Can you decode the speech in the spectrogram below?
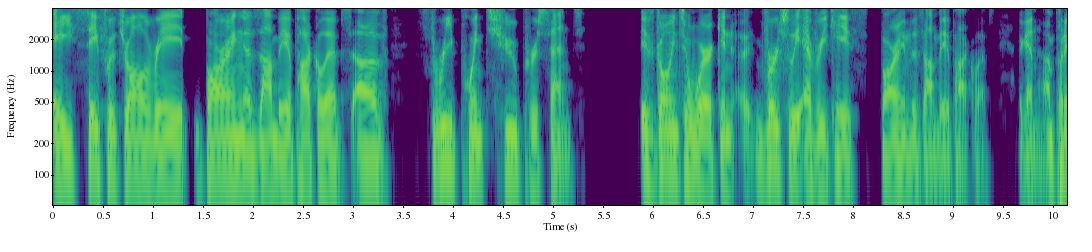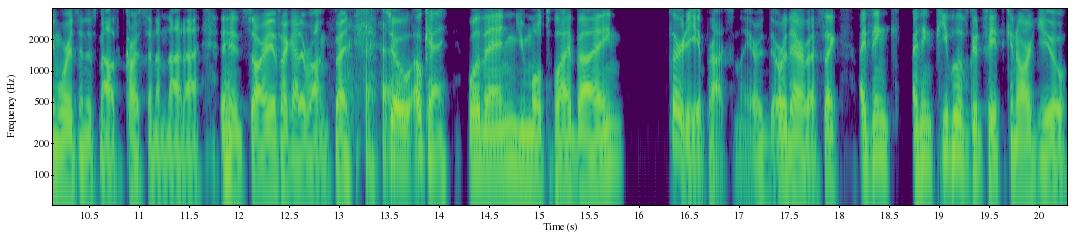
a safe withdrawal rate, barring a zombie apocalypse, of 3.2% is going to work in uh, virtually every case, barring the zombie apocalypse. Again, I'm putting words in his mouth, Karsten. I'm not, uh, sorry if I got it wrong. But so, okay, well, then you multiply by 30 approximately or, or thereabouts. Like, I think, I think people of good faith can argue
